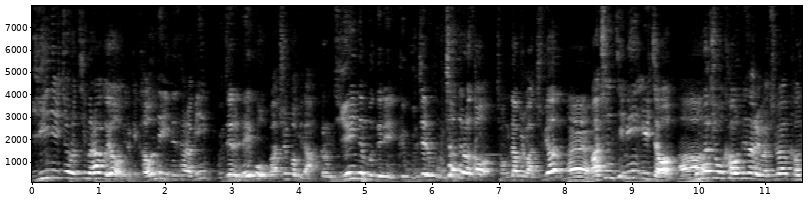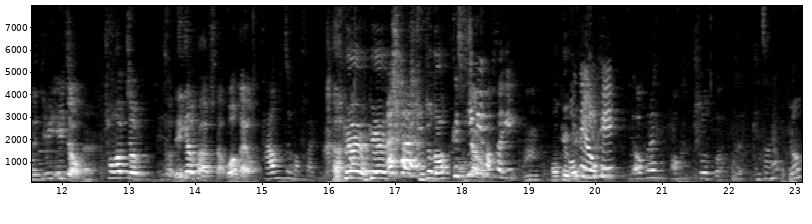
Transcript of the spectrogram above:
2인 1조로 팀을 하고요 이렇게 가운데 있는 사람이 문제를 내고 맞출 겁니다 그럼 뒤에 있는 분들이 그 문제를 훔쳐들어서 정답을 맞추면 네 맞춘 팀이 1점 아. 못 맞추고 가운데 사람이 맞추면 가운데 팀이 1점 네. 총합점 해서 4개 한판 합시다 뭐 할까요? 다음 주 밥사기. 오케이 오케이 진짜다 그 진짜. 팀이 밥사기? 음. 오케이 오케이 오케이 오케이. 어 그래. 어 좋았다. 괜찮아? 어?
